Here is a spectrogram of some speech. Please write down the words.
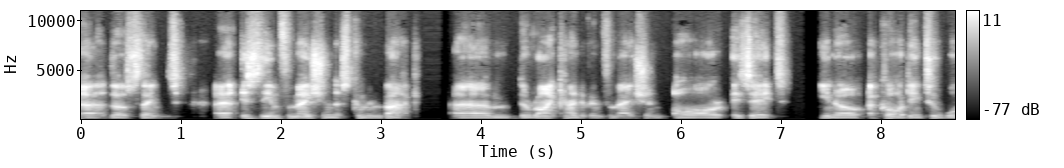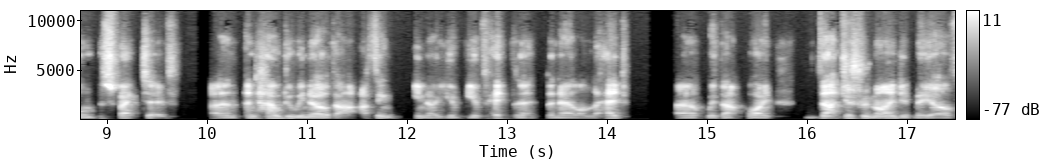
uh, those things. uh, is the information that's coming back um, the right kind of information, or is it, you know, according to one perspective? And, and how do we know that? I think, you know, you, you've hit the, the nail on the head uh, with that point. That just reminded me of,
